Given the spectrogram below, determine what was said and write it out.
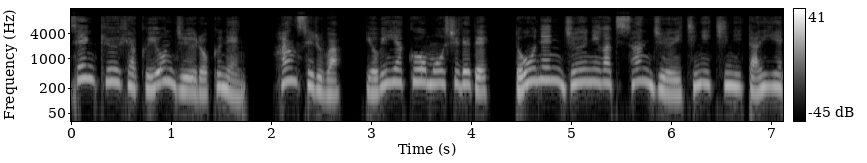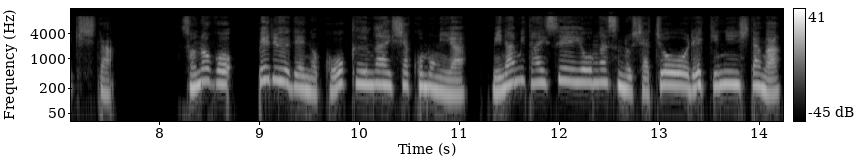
1946年、ハンセルは予備役を申し出て、同年12月31日に退役した。その後、ペルーでの航空会社顧問や南大西洋ガスの社長を歴任したが、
